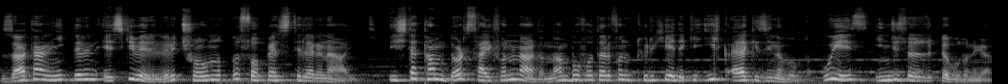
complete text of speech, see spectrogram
Zaten linklerin eski verileri çoğunlukla sohbet sitelerine ait. İşte tam 4 sayfanın ardından bu fotoğrafın Türkiye'deki ilk ayak izini buldum. Bu iz İnci Sözlük'te bulunuyor.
